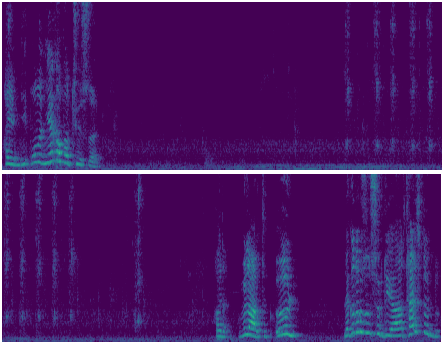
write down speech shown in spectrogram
Hayır onu niye kapatıyorsun? Hadi öl artık öl. Ne kadar uzun sürdü ya. Ters döndü.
